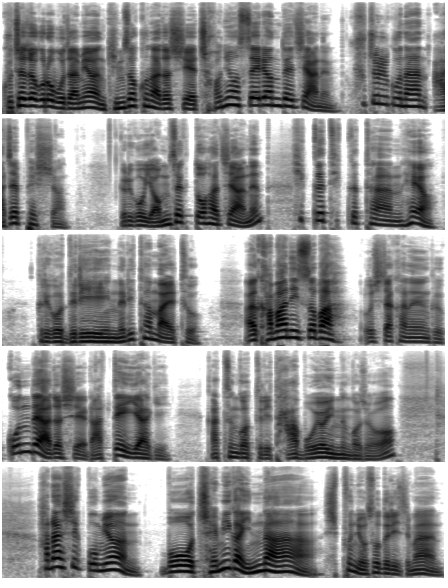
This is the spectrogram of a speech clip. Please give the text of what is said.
구체적으로 보자면 김석훈 아저씨의 전혀 세련되지 않은 후줄근한 아재 패션, 그리고 염색도 하지 않은 희끗희끗한 헤어, 그리고 느릿느릿한 말투. 아, 가만히 있어봐! 로 시작하는 그 꼰대 아저씨의 라떼 이야기 같은 것들이 다 모여 있는 거죠. 하나씩 보면 뭐 재미가 있나 싶은 요소들이지만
